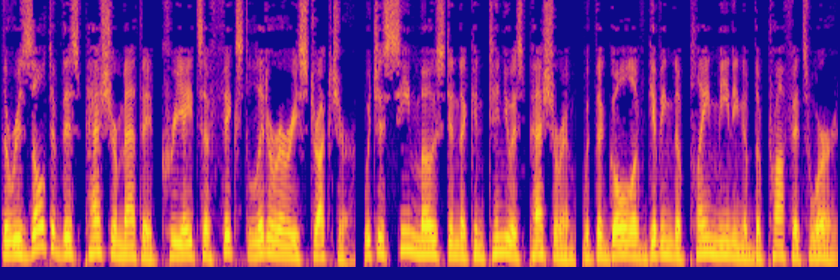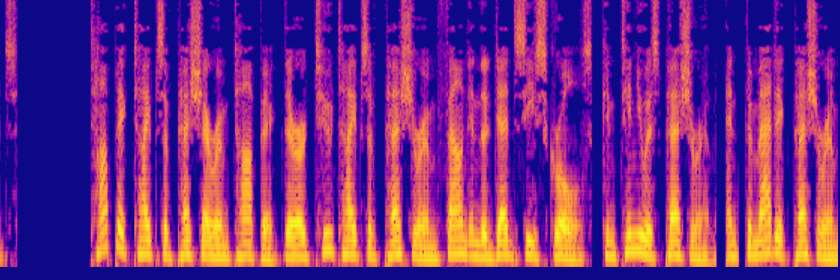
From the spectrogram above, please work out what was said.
The result of this Pesher method creates a fixed literary structure, which is seen most in the continuous Pesherim, with the goal of giving the plain meaning of the prophet's words. Topic types of Pesherim topic There are two types of Pesherim found in the Dead Sea Scrolls, continuous Pesherim, and thematic Pesherim.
